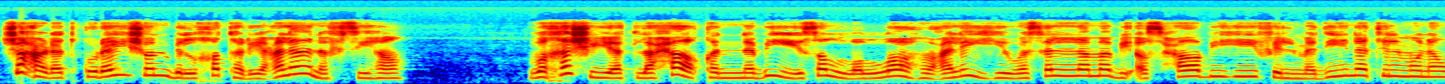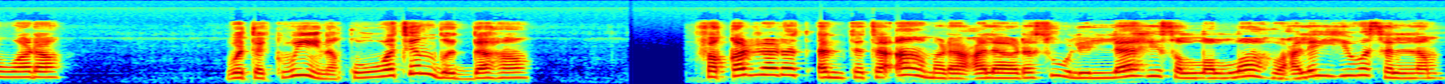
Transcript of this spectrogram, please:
شعرت قريش بالخطر على نفسها، وخشيت لحاق النبي صلى الله عليه وسلم بأصحابه في المدينة المنورة وتكوين قوة ضدها. فقررت أن تتآمر على رسول الله صلى الله عليه وسلم.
